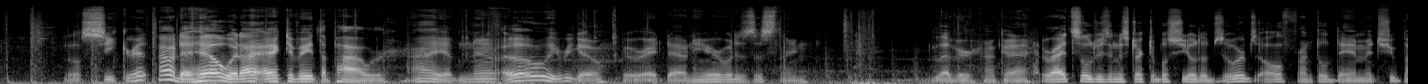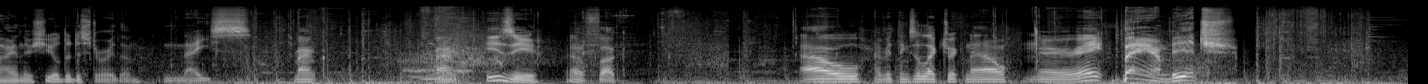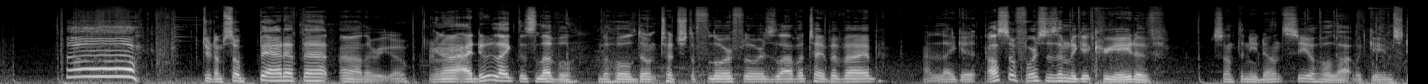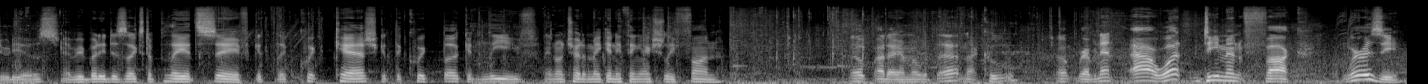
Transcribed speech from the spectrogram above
Little secret. How the hell would I activate the power? I have no... Oh, here we go. Go right down here. What is this thing? Lever. Okay. The right soldier's indestructible shield absorbs all frontal damage. Shoot behind their shield to destroy them. Nice. Bonk. Bonk. Easy. Oh, fuck. Ow. Everything's electric now. Alright. Bam, bitch. Ah! Dude, I'm so bad at that. Oh, there we go. You know, I do like this level. The whole don't touch the floor, floor is lava type of vibe. I like it. Also forces them to get creative. Something you don't see a whole lot with game studios. Everybody just likes to play it safe, get the quick cash, get the quick buck, and leave. They don't try to make anything actually fun. Nope, out of ammo with that. Not cool. Oh, Revenant. Ah, what? Demon. Fuck. Where is he?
